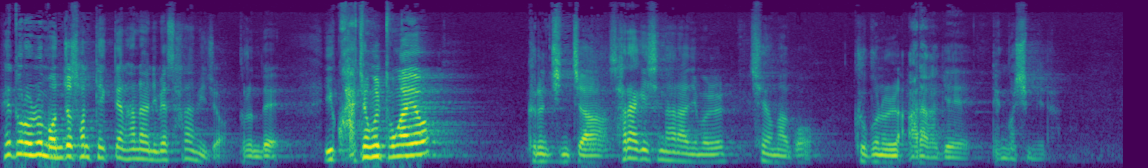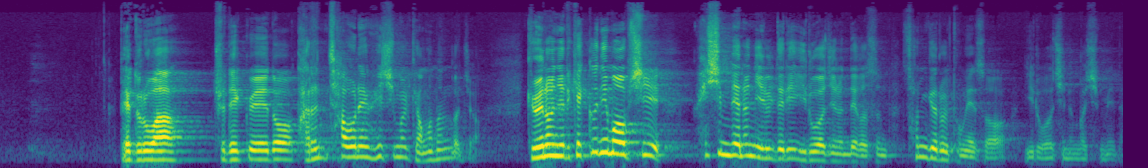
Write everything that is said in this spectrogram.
베드로는 먼저 선택된 하나님의 사람이죠. 그런데 이 과정을 통하여 그는 진짜 살아계신 하나님을 체험하고 그분을 알아가게 된 것입니다. 베드로와 초대교회도 다른 차원의 회심을 경험한 거죠. 교회는 이렇게 끊임없이 회심되는 일들이 이루어지는데 그것은 선교를 통해서 이루어지는 것입니다.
